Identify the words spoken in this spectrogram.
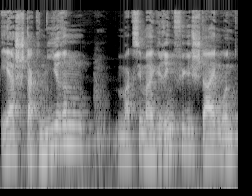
eher stagnieren, maximal geringfügig steigen und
